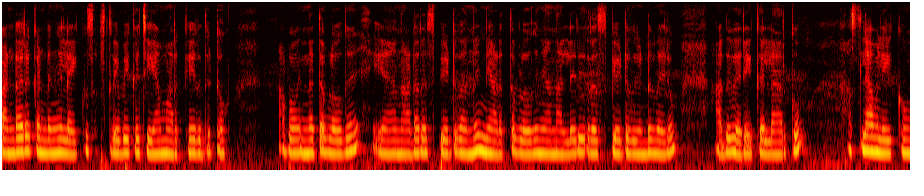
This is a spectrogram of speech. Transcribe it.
കണ്ടവരൊക്കെ ഉണ്ടെങ്കിൽ ലൈക്കും സബ്സ്ക്രൈബ് ഒക്കെ ചെയ്യാൻ മറക്കരുത് കേട്ടോ അപ്പോൾ ഇന്നത്തെ വ്ളോഗ് നാടൻ റെസിപ്പി ആയിട്ട് വന്ന് ഇനി അടുത്ത വ്ളോഗ് ഞാൻ നല്ലൊരു റെസിപ്പി ആയിട്ട് വീണ്ടും വരും. അതുവരേക്കും എല്ലാവർക്കും. അസ്സാം വലൈക്കും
